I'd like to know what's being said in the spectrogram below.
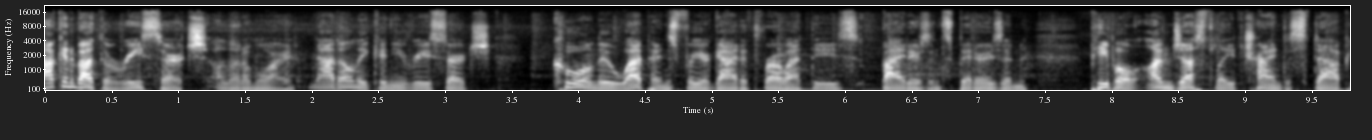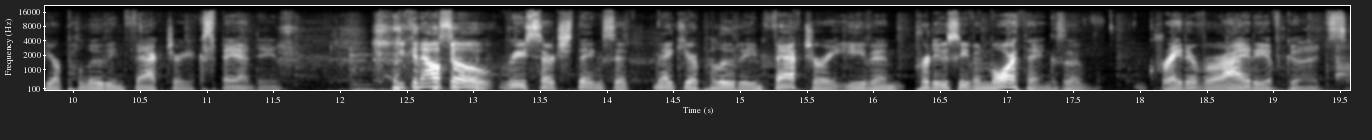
talking about the research a little more, not only can you research cool new weapons for your guy to throw at these biters and spitters and people unjustly trying to stop your polluting factory expanding. You can also research things that make your polluting factory even produce even more things, a greater variety of goods.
